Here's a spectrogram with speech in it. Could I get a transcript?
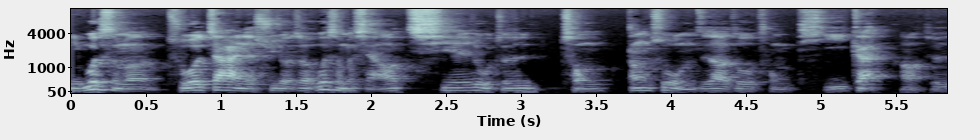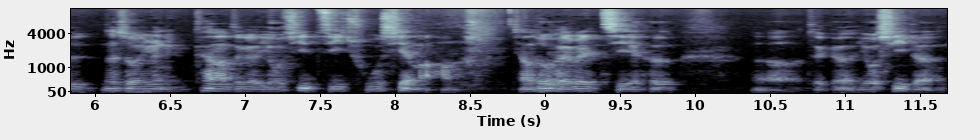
你为什么除了家人的需求之后，为什么想要切入？就是从当初我们知道说从体感啊，就是那时候因为你看到这个游戏机出现嘛，哈，想说可以被结合。呃，这个游戏的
